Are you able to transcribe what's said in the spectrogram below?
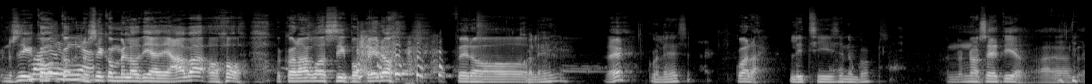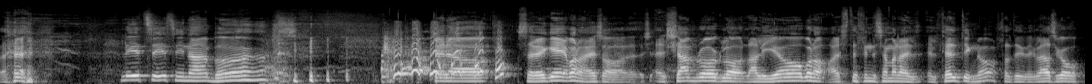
No sé, con, con- mía. no sé con melodía de ABBA o, o con algo así popero, pero... ¿Cuál es ella? ¿Eh? ¿Cuál es esa? ¿Cuál? Litchis in a box. No, no sé, tío. Sit in a box. Pero se ve que, bueno, eso, el Shamrock lo- la lió, bueno, este fin de semana el, el Celtic, ¿no? El Celtic de Glasgow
